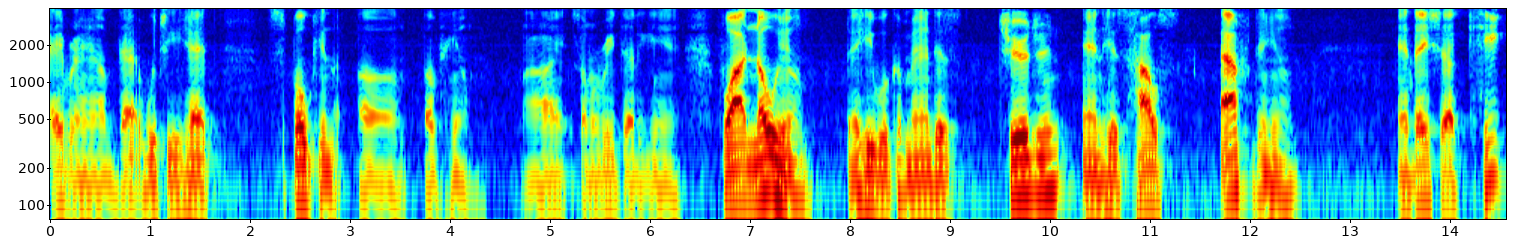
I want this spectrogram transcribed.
Abraham that which he had spoken uh, of him. All right, so I'm gonna read that again. For I know him that he will command his children and his house after him, and they shall keep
